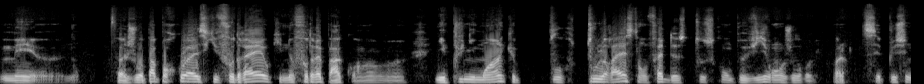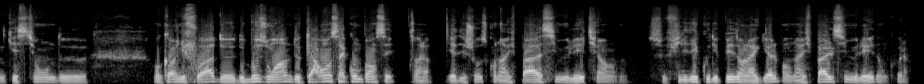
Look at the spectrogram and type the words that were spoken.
mais non. Enfin, je vois pas pourquoi est-ce qu'il faudrait ou qu'il ne faudrait pas, quoi. Hein. Ni plus ni moins que pour tout le reste en fait de tout ce qu'on peut vivre en jeu de rôle. Voilà, c'est plus une question de encore une fois de, besoin, de carence à compenser. Voilà, il y a des choses qu'on n'arrive pas à simuler. Tiens, se filer des coups d'épée dans la gueule, ben, on n'arrive pas à le simuler. Donc voilà.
